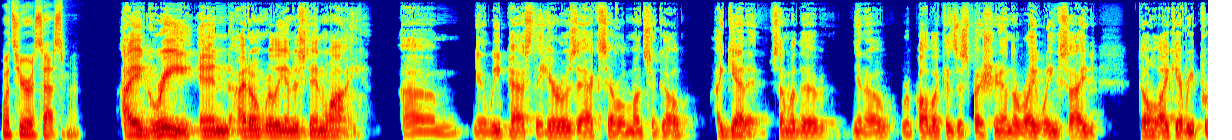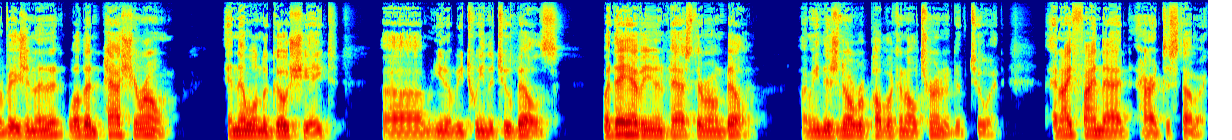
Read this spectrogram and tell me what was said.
What's your assessment? I agree, and I don't really understand why. Um, you know, we passed the HEROES Act several months ago. I get it. Some of the you know Republicans, especially on the right wing side, don't like every provision in it. Well, then pass your own, and then we'll negotiate. Uh, you know, between the two bills, but they haven't even passed their own bill. I mean, there's no Republican alternative to it, and I find that hard to stomach.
